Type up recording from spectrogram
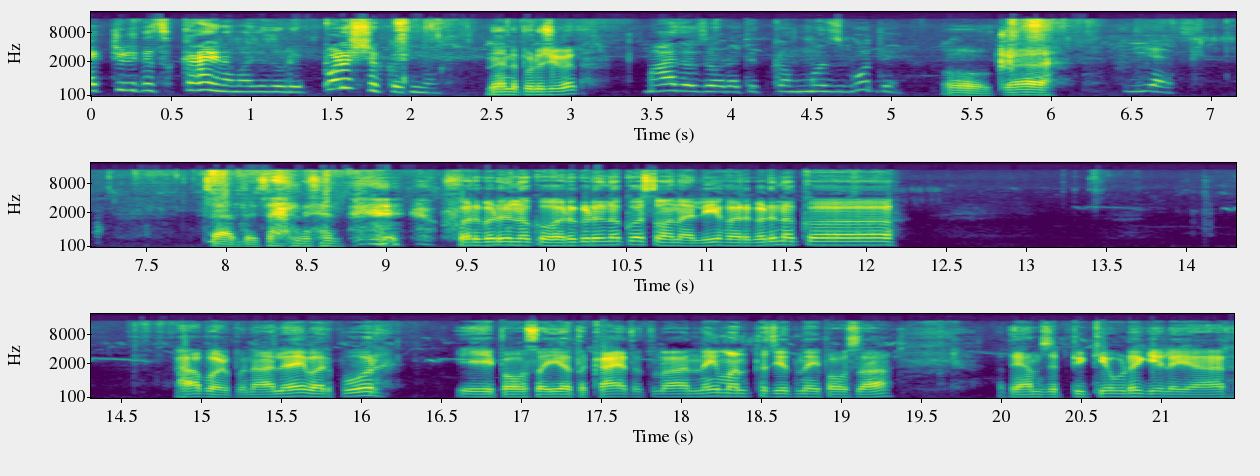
ऍक्च्युली त्याचं काय ना माझ्या जोडे पडू शकत नाही. नाही पडू शकत? माझा जोडा तितका मजबूत आहे. हो का? येस चालतंय चालतंय चालतंय. हरगडू नको हरगडू नको सोनाली हरगडू नको. हा भरपूर आलं आलंय भरपूर. ए पावसा येत आता. काय आता तुला नाही म्हणताच येत नाही पावसा. आता हे आमचं पीक एवढं गेलं यार.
